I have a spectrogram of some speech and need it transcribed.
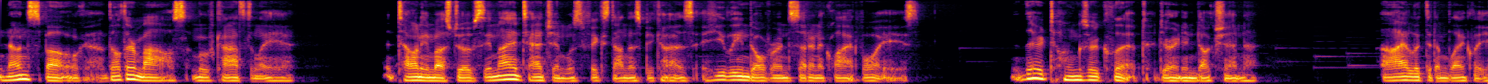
None spoke, though their mouths moved constantly. Tony must have seen my attention was fixed on this because he leaned over and said in a quiet voice, Their tongues are clipped during induction. I looked at him blankly.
